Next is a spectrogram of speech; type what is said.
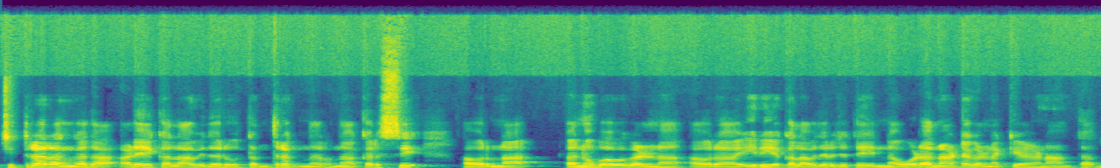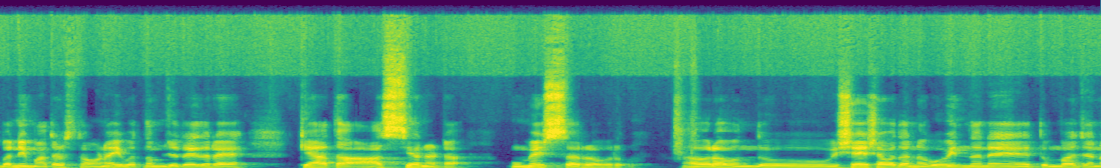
ಚಿತ್ರರಂಗದ ಹಳೆ ಕಲಾವಿದರು, ತಂತ್ರಜ್ಞರನ್ನ ಕರೆಸಿ ಅವ್ರನ್ನ ಅನುಭವಗಳನ್ನ ಅವರ ಹಿರಿಯ ಕಲಾವಿದರ ಜೊತೆ ಇನ್ನು ಒಡನಾಟಗಳನ್ನ ಕೇಳೋಣ ಅಂತ. ಬನ್ನಿ, ಮಾತಾಡಿಸ್ತಾ ಹೋಣ ಇವತ್ತು ನಮ್ಮ ಜೊತೆ ಇದ್ದಾರೆ ಖ್ಯಾತ ಹಾಸ್ಯ ನಟ ಉಮೇಶ್ ಸರ್ ಅವರು. ಅವರ ಒಂದು ವಿಶೇಷವಾದ ನಗುವಿಂದನೇ ತುಂಬ ಜನ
